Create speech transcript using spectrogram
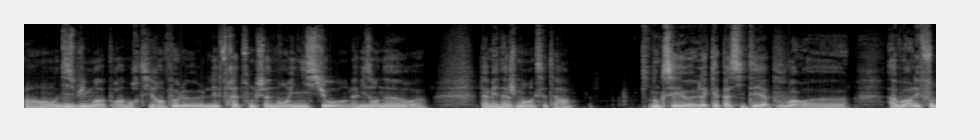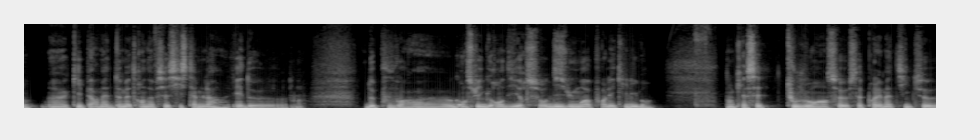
enfin, 18 mois pour amortir un peu le- les frais de fonctionnement initiaux, hein, la mise en œuvre, euh, l'aménagement, etc. Donc, c'est euh, la capacité à pouvoir euh, avoir les fonds qui permettent de mettre en œuvre ces systèmes-là et de, de pouvoir ensuite grandir sur 18 mois pour l'équilibre. Donc il y a toujours hein, ce- cette problématique de,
